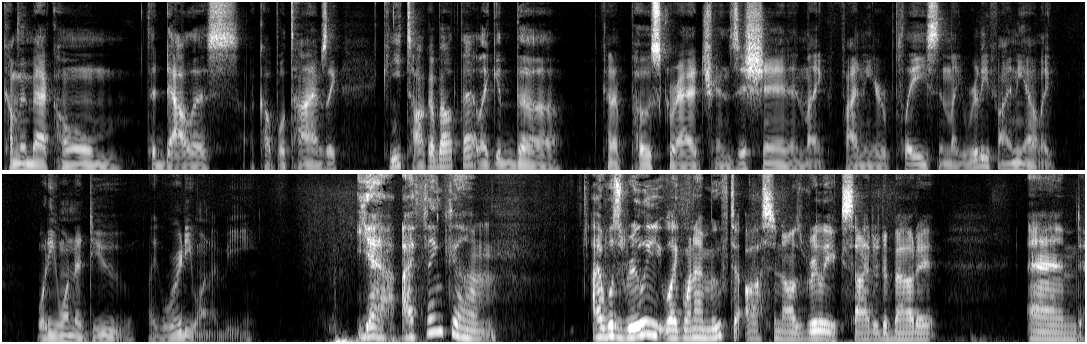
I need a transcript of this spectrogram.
coming back home to Dallas a couple times, like can you talk about that? Like the kind of post grad transition and like finding your place and like really finding out like what do you want to do? Like where do you want to be? Yeah, I think um I was really like when I moved to Austin, I was really excited about it. And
